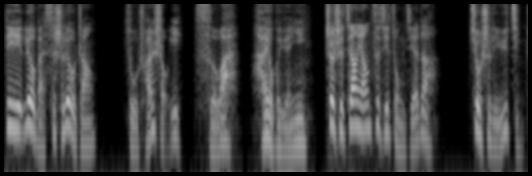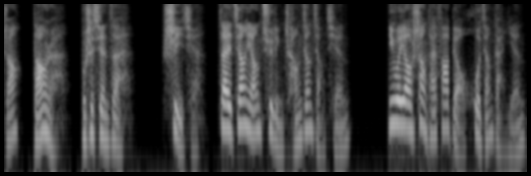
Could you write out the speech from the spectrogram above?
第六百四十六章祖传手艺。此外还有个原因，这是江阳自己总结的，就是鲤鱼紧张。当然不是现在，是以前。在江阳去领长江奖前，因为要上台发表获奖感言，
